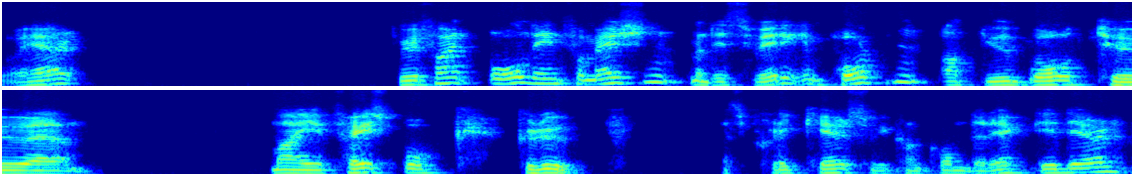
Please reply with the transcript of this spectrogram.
Go here. You will find all the information, but it's very important that you go to um, my Facebook group. Let's click here so we can come directly there.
